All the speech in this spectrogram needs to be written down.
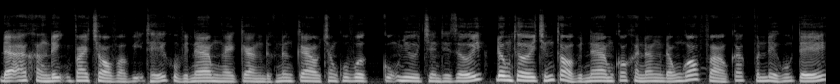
đã khẳng định vai trò và vị thế của Việt Nam ngày càng được nâng cao trong khu vực cũng như trên thế giới, đồng thời chứng tỏ Việt Nam có khả năng đóng góp vào các vấn đề quốc tế.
